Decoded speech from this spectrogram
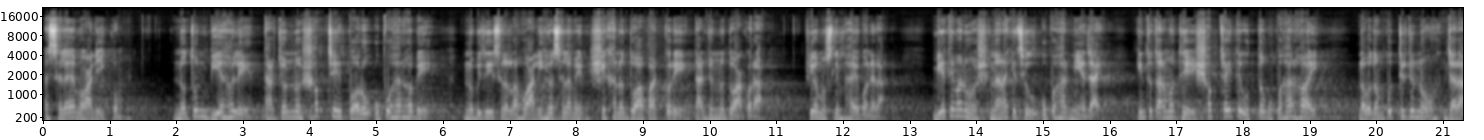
আসসালামু আলাইকুম। নতুন বিয়ে হলে তার জন্য সবচেয়ে বড় উপহার হবে নবীজি সাল্লাহ আলিহাসাল্লামের শেখানো দোয়া পাঠ করে তার জন্য দোয়া করা। প্রিয় মুসলিম ভাই বোনেরা, বিয়েতে মানুষ নানা কিছু উপহার নিয়ে যায়, কিন্তু তার মধ্যে সবচাইতে উত্তম উপহার হয় নবদম্পতির জন্য যারা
